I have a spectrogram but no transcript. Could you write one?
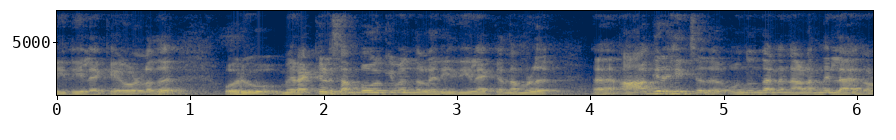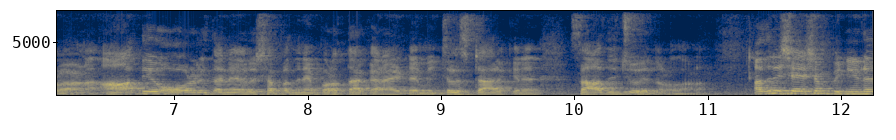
രീതിയിലൊക്കെ ഉള്ളത്. ഒരു മിറക്കിൾ സംഭവിക്കുമെന്നുള്ള രീതിയിലൊക്കെ നമ്മൾ ആഗ്രഹിച്ചത് ഒന്നും തന്നെ നടന്നില്ല എന്നുള്ളതാണ്. ആദ്യ ഓവറിൽ തന്നെ ഋഷഭ് പന്തിനെ പുറത്താക്കാനായിട്ട് മിച്ചൽ സ്റ്റാർക്കിന് സാധിച്ചു എന്നുള്ളതാണ്. അതിനുശേഷം പിന്നീട്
